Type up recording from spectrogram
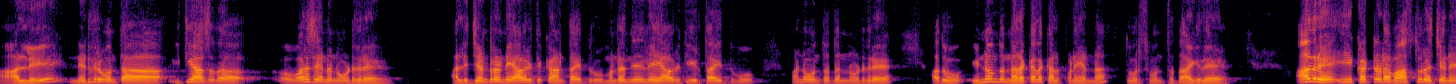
ಅಲ್ಲಿ ನಡೆದಿರುವಂತ ಇತಿಹಾಸದ ವರಸೆಯನ್ನು ನೋಡಿದ್ರೆ ಅಲ್ಲಿ ಜನರನ್ನು ಯಾವ ರೀತಿ ಕಾಣ್ತಾ ಇದ್ರು ಮನರಂಜನೆ ಯಾವ ರೀತಿ ಇರ್ತಾ ಇದ್ವು ಅನ್ನುವಂಥದ್ದನ್ನು ನೋಡಿದ್ರೆ ಅದು ಇನ್ನೊಂದು ನರಕದ ಕಲ್ಪನೆಯನ್ನ ತೋರಿಸುವಂಥದ್ದಾಗಿದೆ. ಆದರೆ ಈ ಕಟ್ಟಡ ವಾಸ್ತು ರಚನೆ,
